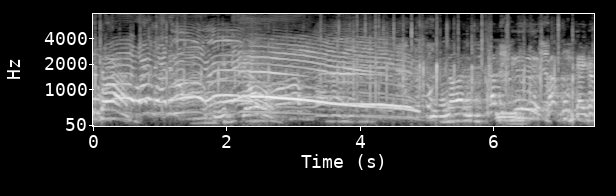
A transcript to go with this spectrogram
ดึงไปวางวางดึงลูกแน่นอนครับนี่คือพระภูมิใจกับ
